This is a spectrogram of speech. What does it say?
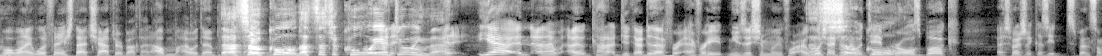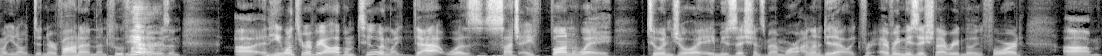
Well, when I would finish that chapter about that album, I would then put That's that so cool. on. That's such a cool way And of it- doing that. It- yeah, and, and I, I got I do got to do that for every musician moving forward. I wish That's I'd done so it with Dave cool. Grohl's book, especially because he spent so much, you know, did Nirvana and then Foo Yeah. Fighters, and uh, and he went through every album too, and like that was such a fun way to enjoy a musician's memoir. I'm gonna do that like for every musician I read moving forward. Um,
